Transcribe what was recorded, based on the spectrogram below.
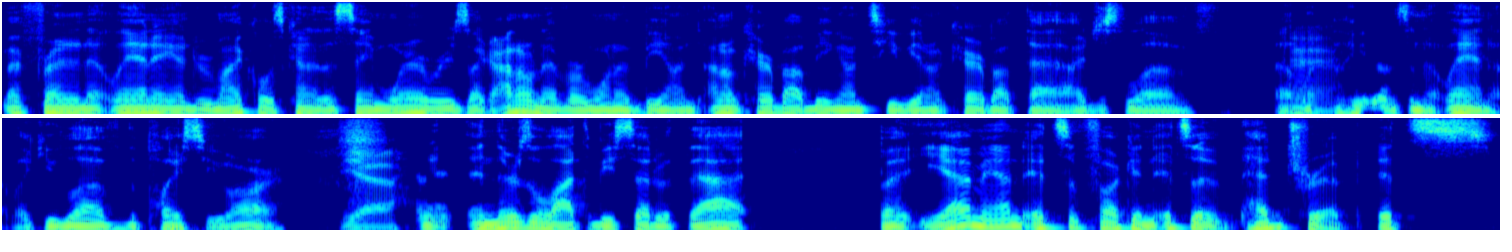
my friend in Atlanta, Andrew Michael, was kind of the same way, where he's like, I don't ever want to be on. I don't care about being on TV. I don't care about that. I just love. Yeah. He lives in Atlanta. Like you love the place you are, Yeah. and, and there's a lot to be said with that. But yeah, man, it's a fucking it's a head trip. It's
